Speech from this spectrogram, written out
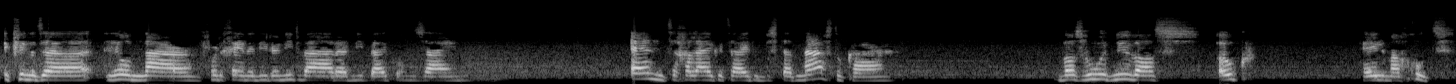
Ik vind het uh, heel naar voor degenen die er niet waren, niet bij konden zijn. En tegelijkertijd, het bestaat naast elkaar. Was hoe het nu was ook helemaal goed.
